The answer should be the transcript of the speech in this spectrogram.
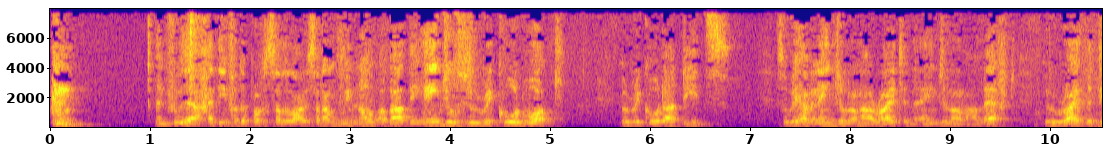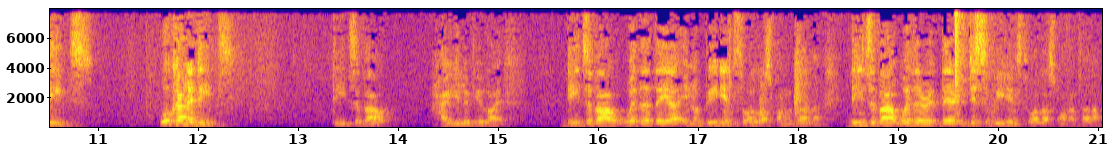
and through the hadith of the Prophet sallallahu alaihi wasallam, we know about the angels who record what? Who record our deeds. So we have an angel on our right and an angel on our left who write the deeds. What kind of deeds? Deeds about how you live your life. Deeds about whether they are in obedience to Allah subhanahu wa ta'ala. Deeds about whether they're in disobedience to Allah subhanahu wa ta'ala.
